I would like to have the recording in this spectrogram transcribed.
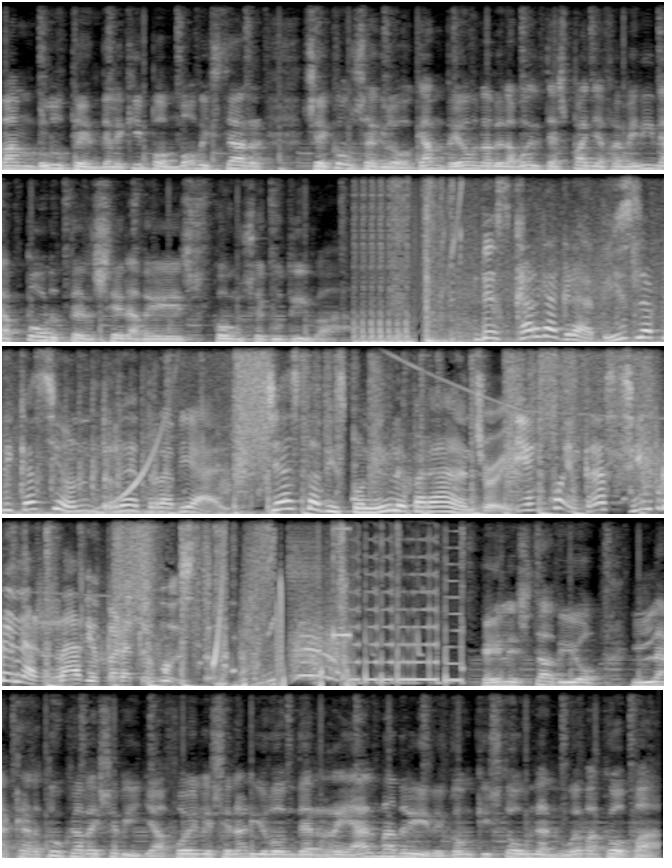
Van Bluten del equipo Movistar se consagró campeona de la Vuelta a España femenina por tercera vez consecutiva. Descarga gratis la aplicación Red Radial. Ya está disponible para Android y encuentras siempre una radio para tu gusto. El estadio La Cartuja de Sevilla fue el escenario donde Real Madrid conquistó una nueva copa,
